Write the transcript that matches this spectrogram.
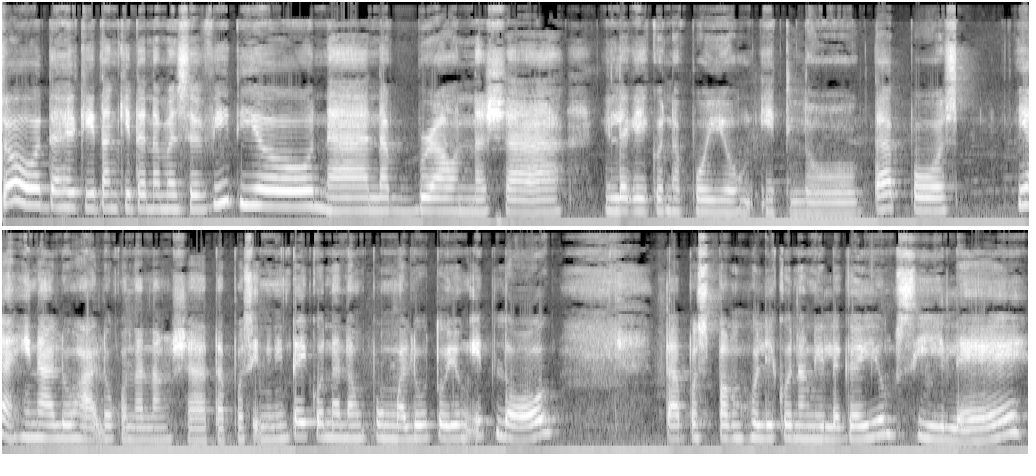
So, dahil kitang-kita naman sa video na nag-brown na siya, nilagay ko na po yung itlog. Tapos, yeah, hinalo-halo ko na lang siya. Tapos, inintay ko na lang pong maluto yung itlog. Tapos, panghuli ko nang nilagay yung sile.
